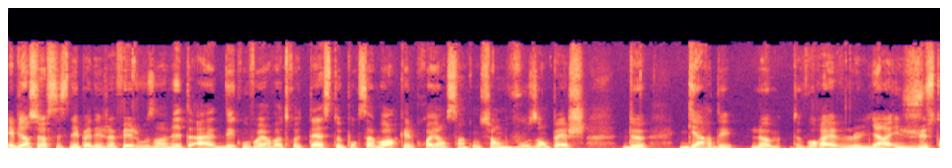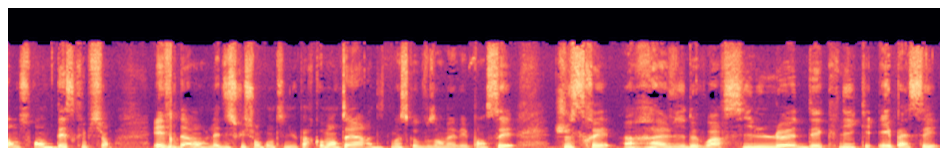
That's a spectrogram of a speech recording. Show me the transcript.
Et bien sûr, si ce n'est pas déjà fait, je vous invite à découvrir votre test pour savoir quelles croyances inconscientes vous empêchent de garder l'homme de vos rêves. Le lien est juste en dessous en description. Évidemment, la discussion continue par commentaire. Dites-moi ce que vous en avez pensé. Je serai ravie de voir si le déclic est passé.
